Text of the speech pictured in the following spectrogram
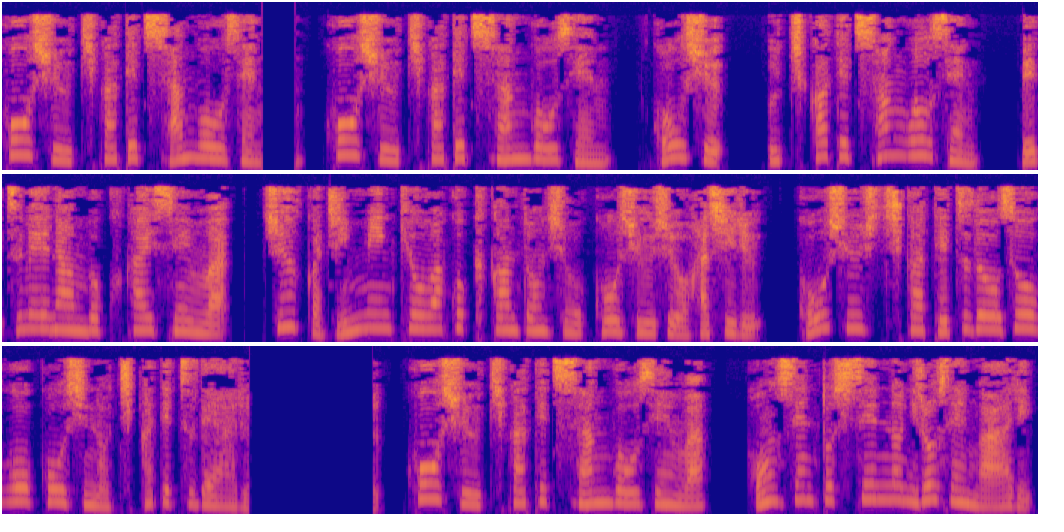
甲州地下鉄3号線、甲州地下鉄3号線、甲州、内地下鉄3号線、別名南北海線は、中華人民共和国広東省甲州市を走る、甲州市地下鉄道総合甲市の地下鉄である。甲州地下鉄3号線は、本線と支線の2路線があり、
